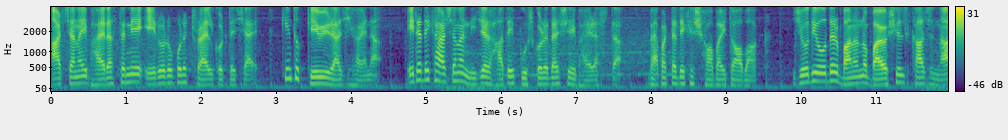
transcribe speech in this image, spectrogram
আর্চানা এই ভাইরাসটা নিয়ে এরোর ওপরে ট্রায়াল করতে চায়, কিন্তু কেউই রাজি হয় না। এটা দেখে আর্চানা নিজের হাতেই পুশ করে দেয় সেই ভাইরাসটা। ব্যাপারটা দেখে সবাই তো অবাক। যদি ওদের বানানো বায়োশিল্ড কাজ না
